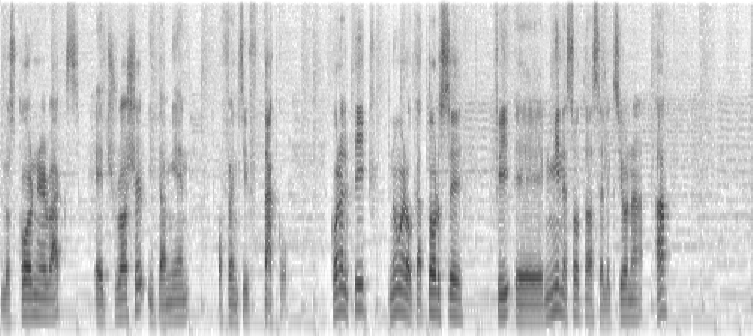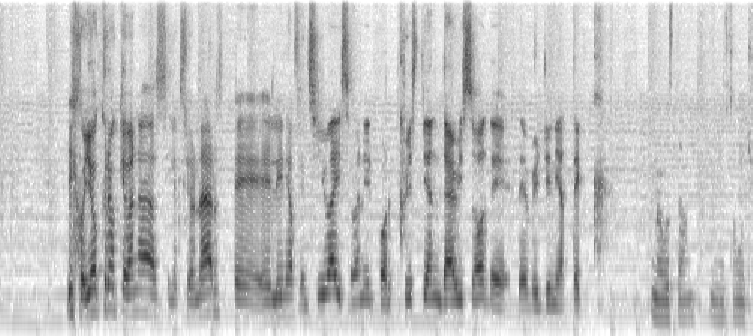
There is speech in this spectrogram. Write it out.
los cornerbacks, edge rusher y también offensive tackle. Con el pick número 14, eh, Minnesota selecciona a Hijo, yo creo que van a seleccionar eh, línea ofensiva y se van a ir por Christian Dariso de, Virginia Tech. Me gusta, me gusta mucho.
